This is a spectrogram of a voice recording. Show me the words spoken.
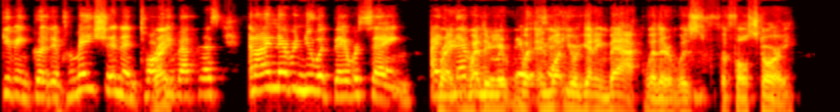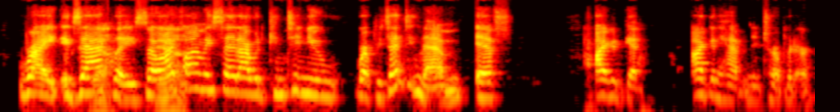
giving good information and talking about this, and I never knew what they were saying. I never whether knew what they were and saying. what you were getting back, whether it was the full story. Right, exactly. So I finally said I would continue representing them if I could get, I could have an interpreter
